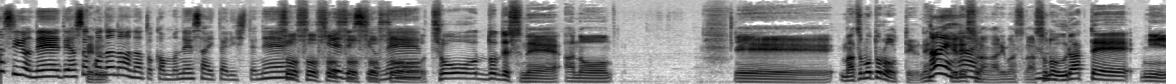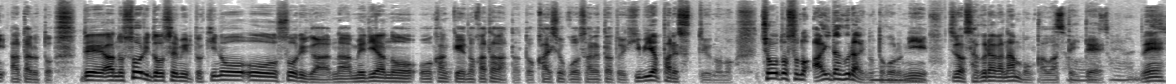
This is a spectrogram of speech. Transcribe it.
ますよね。で、あそこ菜の花とかもね、咲いたりしてね。そうそうそうそうそう。ね、ちょうどですね、あの、えー、松本楼っていうね、はいはい、レストランがありますが、その裏手に当たると。で、あの、総理同棲見ると、昨日、総理がなメディアの関係の方々と会食をされたという日比谷パレスっていうのの、ちょうどその間ぐらいのところに、実は桜が何本か植わっていて、ね。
